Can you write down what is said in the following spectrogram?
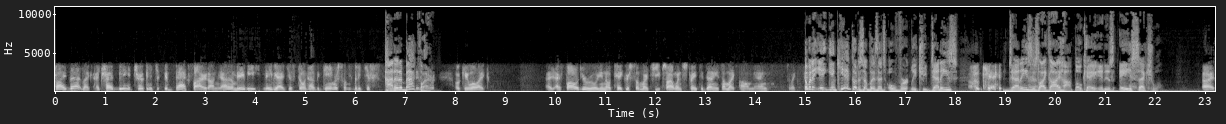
tried that. Like, I tried being a jerk, and it, it backfired on me. I don't know. Maybe, maybe I just don't have the game or something. But it just. How did it backfire? Okay, well, like, I, I followed your rule. You know, take her somewhere cheap. So I went straight to Denny's. I'm like, oh man. So, like, No, but it, you can't go to someplace that's overtly cheap. Denny's. Okay. Denny's is like IHOP, okay? It is asexual. All right,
